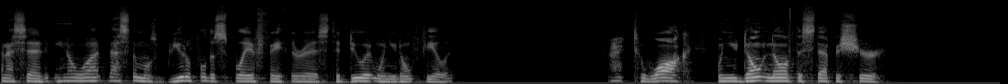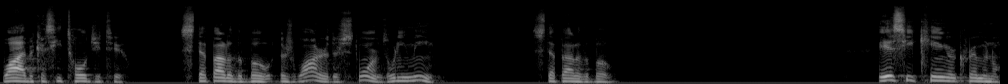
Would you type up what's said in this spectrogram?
And I said, you know what? That's the most beautiful display of faith there is to do it when you don't feel it. Right? To walk when you don't know if the step is sure. Why? Because he told you to. Step out of the boat. There's water, there's storms. What do you mean? Step out of the boat. Is he king or criminal?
